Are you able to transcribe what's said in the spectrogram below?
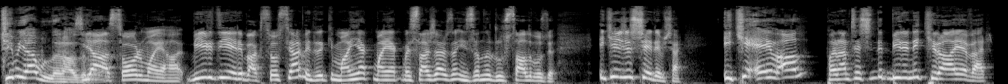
Kim ya bunları hazırlayan? Ya sorma ya. Bir diğeri bak sosyal medyadaki manyak manyak mesajlar yüzünden insanın ruh sağlığı bozuyor. İkincisi şey demişler. İki ev al parantez içinde birini kiraya ver.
